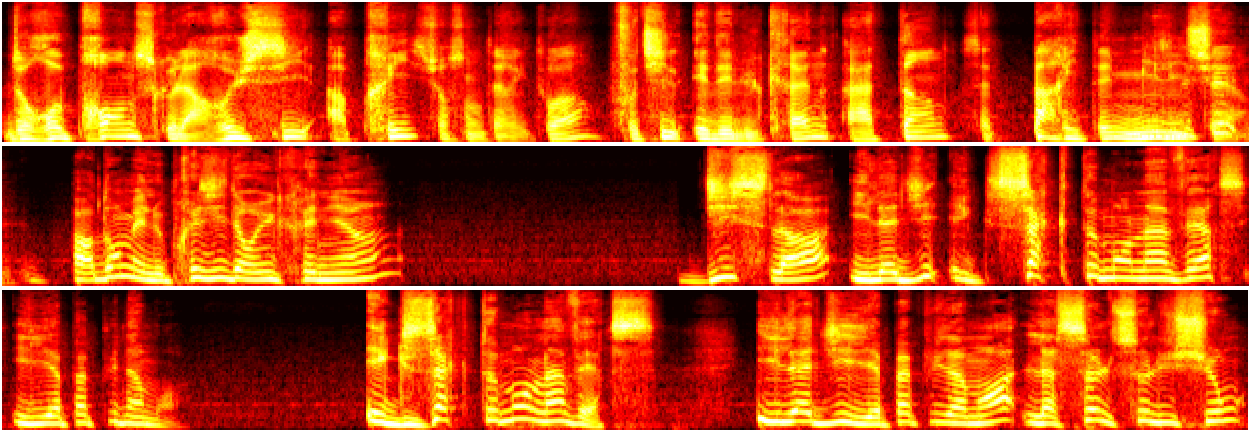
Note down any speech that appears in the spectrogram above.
de reprendre ce que la Russie a pris sur son territoire. Faut-il aider l'Ukraine à atteindre cette parité militaire? Pardon, mais le président ukrainien dit cela, il a dit exactement l'inverse il n'y a pas plus d'un mois. Exactement l'inverse. Il a dit il n'y a pas plus d'un mois, la seule solution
